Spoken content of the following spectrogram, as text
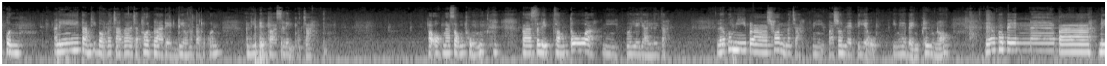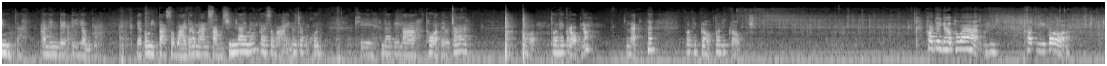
ทุกคน อันนี้ตามที่บอกนะจ๊ะว่าจะทอดปลาเด็ดเดียวนะคะทุกคน อันนี้เป็นปลาสลิดนะจ๊ะเอาออกมาสองถุง ปลาสลิดสองตัว นี่ตัวใหญ่ๆเลยจ้ะ แล้วก็มีปลาช่อนนะจ๊ะ นี่ปลาช่อนแดดเดียวที่แม่แบ่งครึ่งเนาะ แล้วก็เป็นปลานินจ้ะ ปลานินแดดเดียว แล้วก็มีปลาสวายประมาณสามชิ้นได้มั้งปลาสวายนะจ๊ะทุกคน โอเค ได้เวลาทอดแล้วจ้า ก็ทอดให้กรอบเนาะแหละทอดให้กรอบทอดให้กรอบทอดเยอะๆเพราะว่าทอดทีก็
